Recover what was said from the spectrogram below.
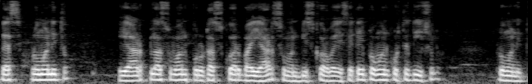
ব্যাস, প্রমাণিত। এই আর প্লাস ওয়ান প্রোটা স্কোয়ার বাই আর সমান বি স্কোয়ার বাই সেটাই প্রমাণ করতে দিয়েছিল। প্রমাণিত।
